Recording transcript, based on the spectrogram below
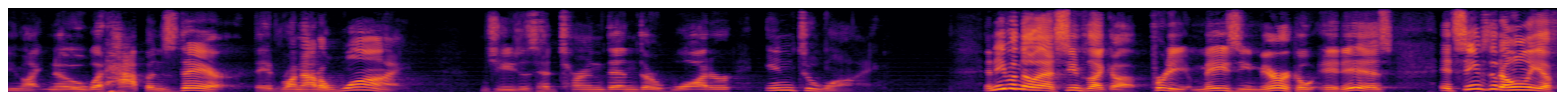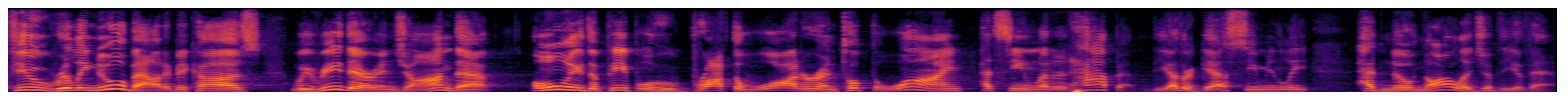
You might know what happens there. They had run out of wine. Jesus had turned then their water into wine. And even though that seems like a pretty amazing miracle, it is, it seems that only a few really knew about it because we read there in John that only the people who brought the water and took the wine had seen what had happened. The other guests seemingly had no knowledge of the event.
